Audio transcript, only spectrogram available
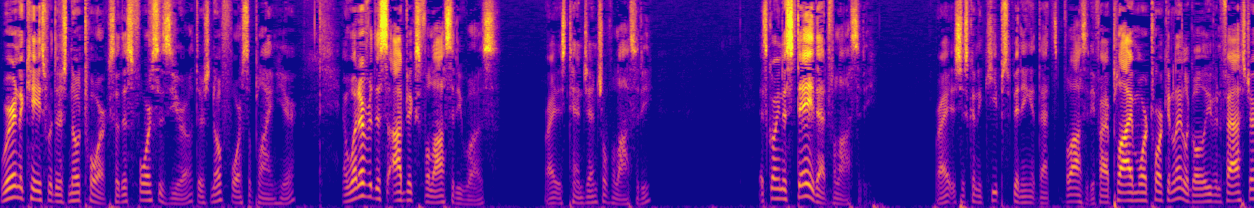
we're in a case where there's no torque, so this force is zero. There's no force applying here, and whatever this object's velocity was, right, is tangential velocity. It's going to stay that velocity right? It's just going to keep spinning at that velocity. If I apply more torque it, it'll go even faster.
